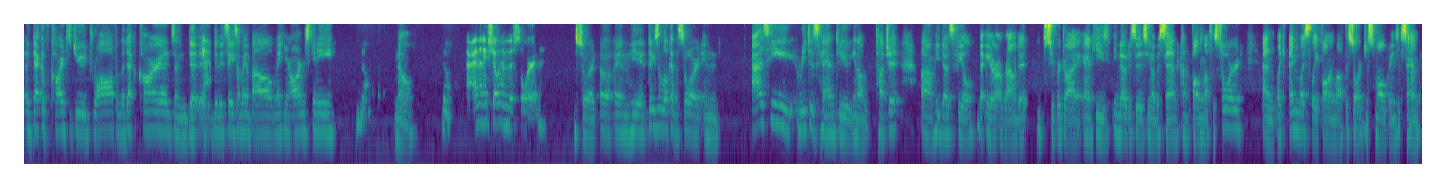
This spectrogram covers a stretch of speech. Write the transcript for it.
A deck of cards did you draw from the deck of cards? And did, Yeah. did it say something about making your arm skinny? No. no. No. And then I show him the sword. sword. Oh and he takes a look at the sword and as he reaches hand to you know touch it um, he does feel the air around it. It's super dry and he's he notices you know the sand kind of falling off the sword and like endlessly falling off the sword just small grains of sand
